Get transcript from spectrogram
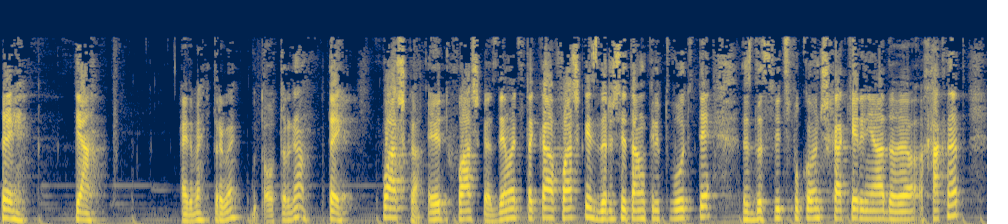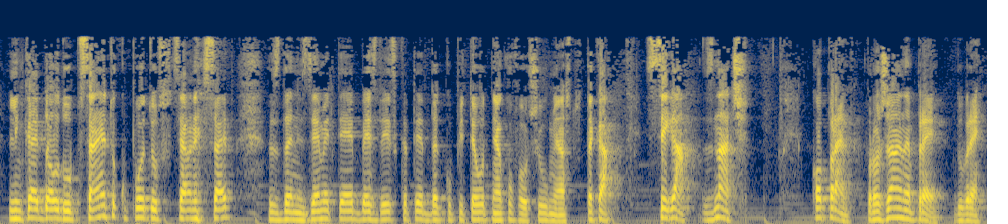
Тей, тя. Айде бе, тръгвай. Готово тръгна. Тей, флашка. Ето флашка. Вземате така флашка, издържате там криптовалутите, за да свити спокойно, че хакери няма да ви хакнат. Линка е долу до описанието, купувате от официалния сайт, за да не вземете без да искате да купите от някакво фалшиво място. Така, сега, значи, какво правим? Продължаваме напред. Добре.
